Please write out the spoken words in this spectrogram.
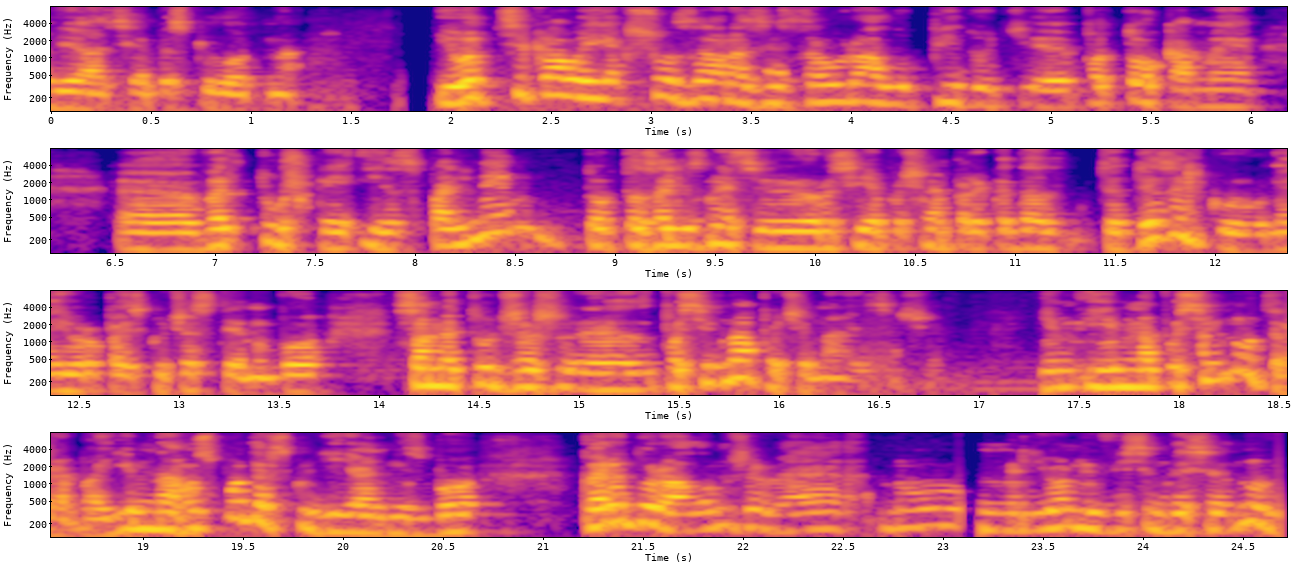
авіація безпілотна. І от цікаво, якщо зараз із-за Уралу підуть потоками вертушки із пальним, тобто залізницею Росія почне перекидати дизельку на європейську частину, бо саме тут же ж е, посівна починається ще. Їм, їм на посівну треба, їм на господарську діяльність, бо перед Уралом живе ну, мільйонів 80, ну,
